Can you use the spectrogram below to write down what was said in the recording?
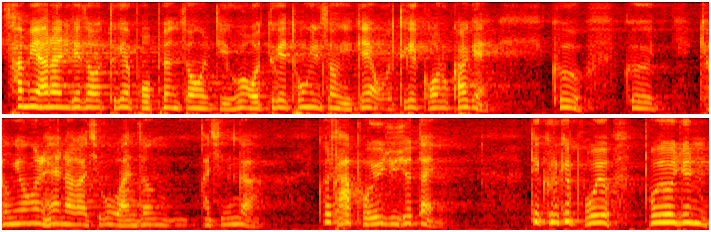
삼위 하나님께서 어떻게 보편성을 띠고 어떻게 통일성 있게 어떻게 거룩하게 그, 그 경영을 해 나가시고 완성하시는가 그걸 다 보여주셨다. 근데 그렇게 보여, 보여준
